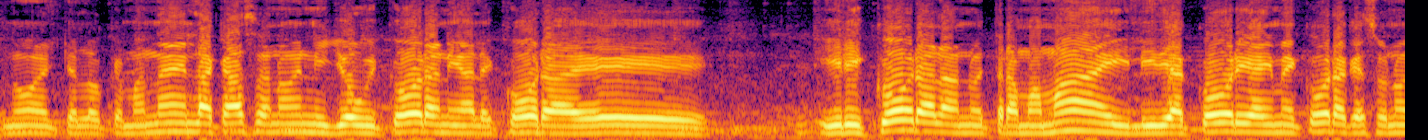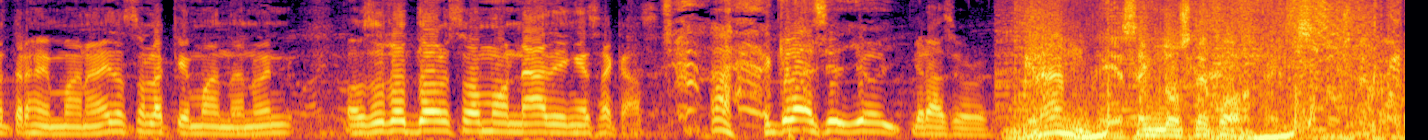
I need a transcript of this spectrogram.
No, el que lo que manda en la casa no es ni Joey Cora ni Alex Cora, es Iris Cora, la, nuestra mamá, y Lidia Cora y Aime Cora, que son nuestras hermanas. Esas son las que mandan. No es, nosotros dos somos nadie en esa casa. Gracias, Joy. Gracias, bro. Grandes en los deportes. Los deportes.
